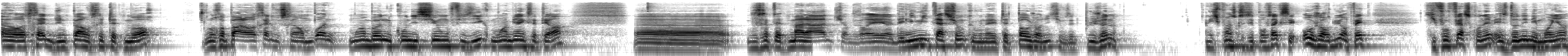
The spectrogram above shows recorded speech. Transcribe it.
À la retraite, d'une part vous serez peut-être mort, d'autre part à la retraite vous serez en bonne, moins bonne condition physique, moins bien, etc. Euh, vous serez peut-être malade, vous aurez des limitations que vous n'avez peut-être pas aujourd'hui si vous êtes plus jeune. Et je pense que c'est pour ça que c'est aujourd'hui en fait qu'il faut faire ce qu'on aime et se donner les moyens.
